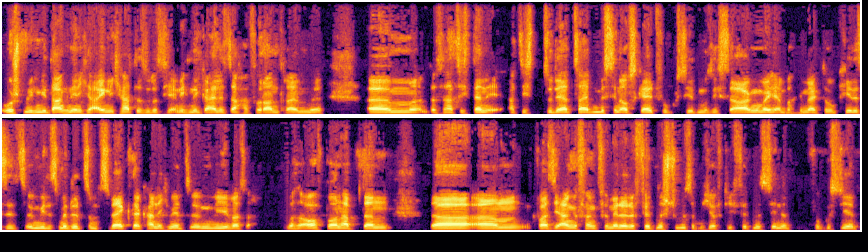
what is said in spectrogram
ursprünglichen Gedanken, den ich ja eigentlich hatte, so dass ich eigentlich eine geile Sache vorantreiben will. Ähm, das hat sich dann, hat sich zu der Zeit ein bisschen aufs Geld fokussiert, muss ich sagen, weil ich einfach gemerkt habe, okay, das ist jetzt irgendwie das Mittel zum Zweck, da kann ich mir jetzt irgendwie was, was aufbauen, habe dann da ähm, quasi angefangen für mehrere Fitnessstudios, habe mich auf die Fitnessszene fokussiert,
